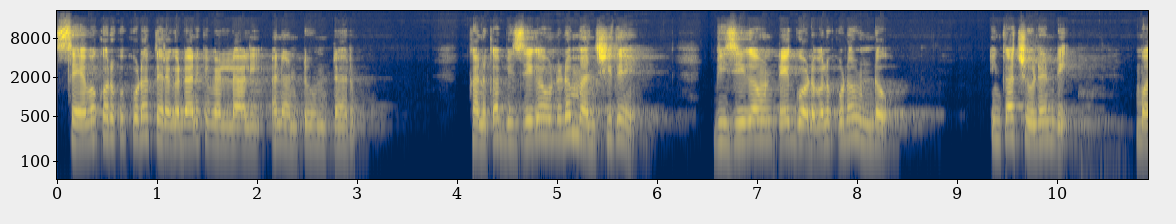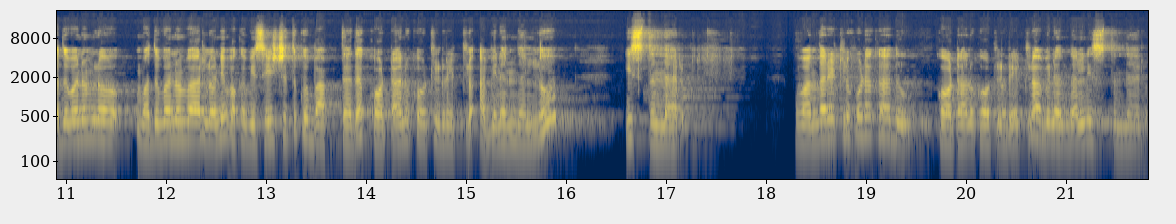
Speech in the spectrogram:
సేవ కొరకు కూడా తిరగడానికి వెళ్ళాలి అని అంటూ ఉంటారు. కనుక బిజీగా ఉండడం మంచిదే. బిజీగా ఉంటే గొడవలు కూడా ఉండవు. ఇంకా చూడండి మధువనంలో మధువనం వారిలోని ఒక విశేషతకు బాప్దాద కోటాను కోట్ల రెట్లు అభినందనలు ఇస్తున్నారు. వంద రెట్లు కూడా కాదు కోటాను కోట్ల రెట్లు అభినందనలు ఇస్తున్నారు.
